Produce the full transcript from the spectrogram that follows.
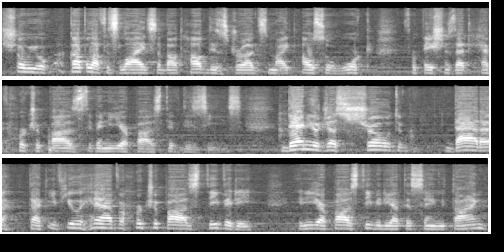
show you a couple of slides about how these drugs might also work for patients that have HER2 positive and ER positive disease. Daniel just showed data that if you have a HER2 positivity and ER positivity at the same time,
